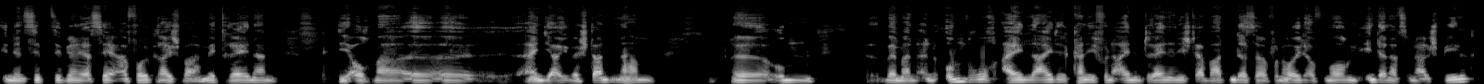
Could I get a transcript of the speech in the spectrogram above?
in den 70ern ja sehr erfolgreich war, mit Trainern, die auch mal äh, ein Jahr überstanden haben, äh, um wenn man einen Umbruch einleitet, kann ich von einem Trainer nicht erwarten, dass er von heute auf morgen international spielt.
